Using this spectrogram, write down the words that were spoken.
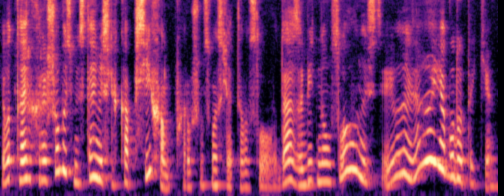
И вот, наверное, хорошо быть местами слегка психом, в хорошем смысле этого слова, да, забить на условности, и а, я буду таким,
